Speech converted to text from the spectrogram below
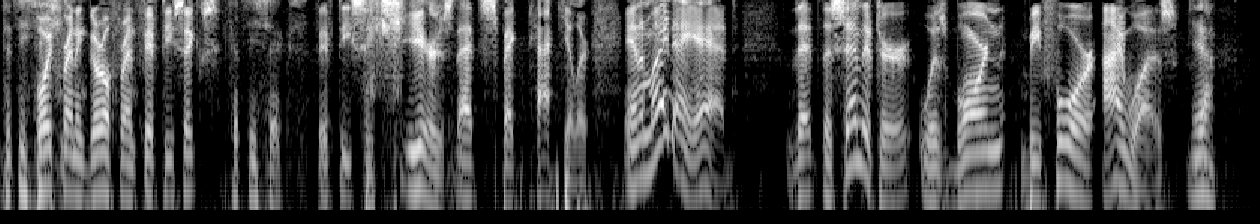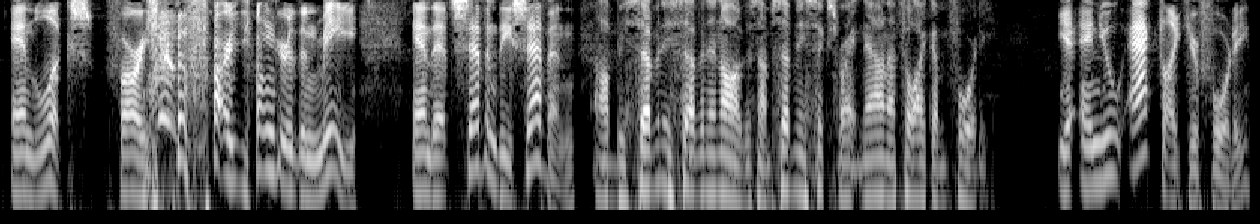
56. Boyfriend and girlfriend, 56? 56. 56 years. That's spectacular. And might I add that the senator was born before I was. Yeah. And looks far, far younger than me. And at 77. I'll be 77 in August. I'm 76 right now, and I feel like I'm 40. Yeah, and you act like you're 40,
